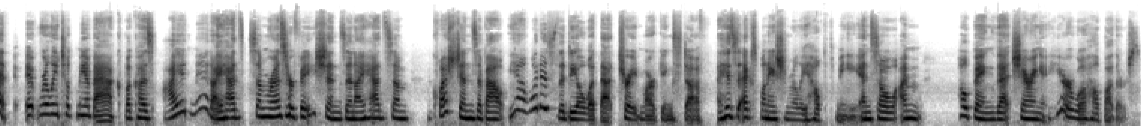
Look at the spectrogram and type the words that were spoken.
it, it really took me aback because I admit I had some reservations and I had some questions about, yeah, what is the deal with that trademarking stuff? His explanation really helped me. And so I'm hoping that sharing it here will help others.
